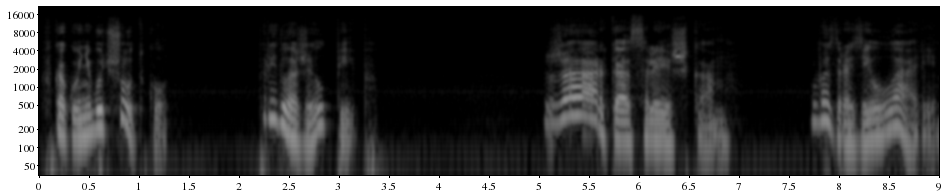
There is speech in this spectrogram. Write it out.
в какую-нибудь шутку», — предложил Пип. «Жарко слишком», — возразил Ларри.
